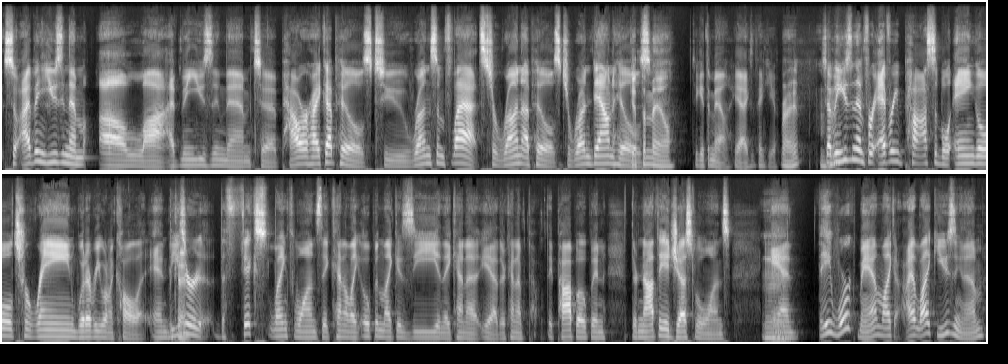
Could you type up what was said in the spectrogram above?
so I've been using them a lot. I've been using them to power hike up hills, to run some flats, to run up hills, to run down hills. Get the mail. To get the mail. Yeah, thank you. Right. So I've been using them for every possible angle, terrain, whatever you want to call it. And these Okay. are the fixed length ones. They kind of like open like a Z and they kind of, yeah, they're kind of, they pop open. They're not the adjustable ones. Mm. And they work, man. Like I like using them.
